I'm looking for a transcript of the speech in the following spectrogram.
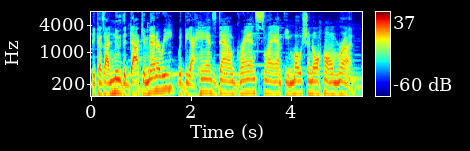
because I knew the documentary would be a hands down grand slam emotional home run.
